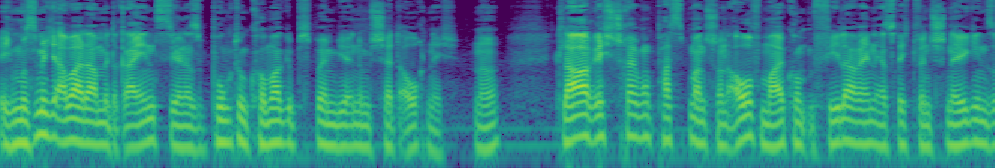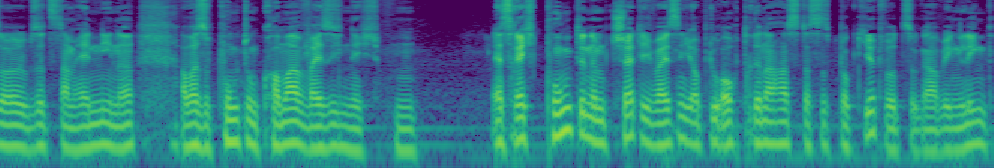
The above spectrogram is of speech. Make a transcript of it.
Ich muss mich aber damit reinzählen, also Punkt und Komma gibt es bei mir in einem Chat auch nicht. Ne? Klar, Rechtschreibung passt man schon auf. Mal kommt ein Fehler rein, erst recht, wenn es schnell gehen soll, sitzt am Handy, ne? Aber so Punkt und Komma weiß ich nicht. Hm. Erst recht Punkte in einem Chat. Ich weiß nicht, ob du auch drin hast, dass es blockiert wird, sogar wegen Link.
